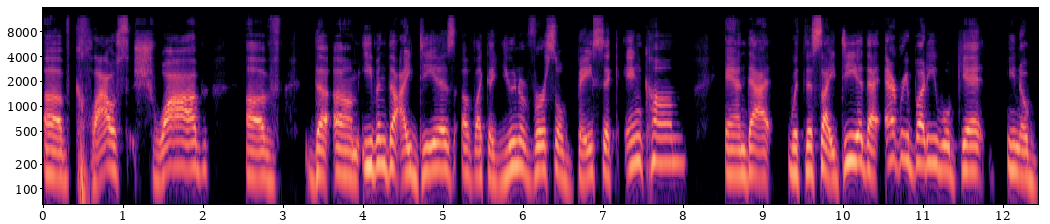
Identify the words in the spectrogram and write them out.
of Klaus Schwab, of the um even the ideas of like a universal basic income and that with this idea that everybody will get you know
